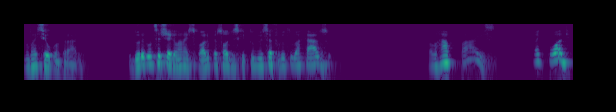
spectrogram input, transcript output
Não vai ser o contrário. O duro é quando você chega lá na escola e o pessoal diz que tudo isso é fruto do acaso. Falo, rapaz, como é que pode?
